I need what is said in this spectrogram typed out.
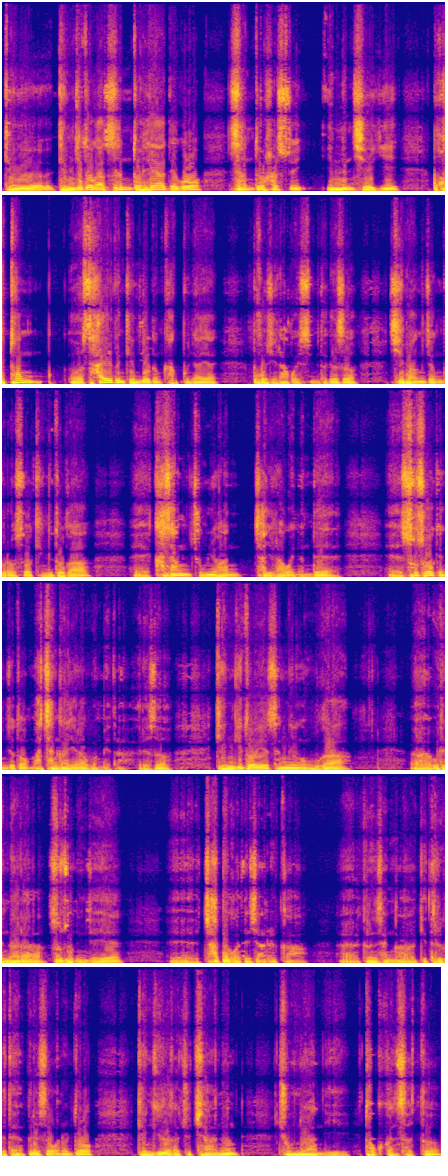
경, 경기도가 선도해야 되고 선도할 수 있는 지역이 보통 어, 사회든 경제든 각 분야에 포진하고 있습니다. 그래서 지방 정부로서 경기도가 에, 가장 중요한 차지를 하고 있는데 에, 수소 경제도 마찬가지라고 봅니다. 그래서 경기도의 여부가 어, 우리나라 수소 경제의 에, 좌표가 되지 않을까 에, 그런 생각이 들거든요. 그래서 오늘도 경기도가 주최하는 중요한 이 토크 콘서트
